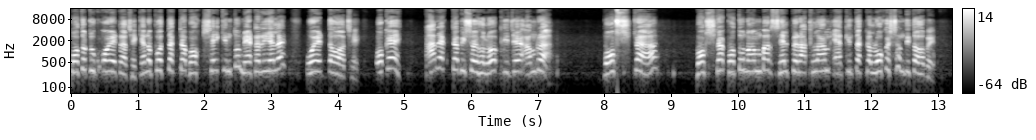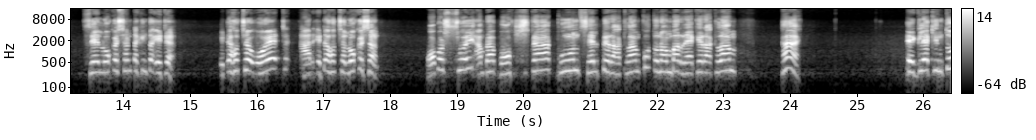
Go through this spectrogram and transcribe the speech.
কতটুকু ওয়েট আছে। কেন প্রত্যেকটা বক্সেই কিন্তু ম্যাটেরিয়ালে ওয়েট দেওয়া আছে। ওকে? আর একটা বিষয় হলো কি যে আমরা বক্সটা বক্সটা কত নাম্বার সেলফে রাখলাম, এর কিন্তু একটা লোকেশন দিতে হবে। সে লোকেশনটা কিন্তু এটা। এটা হচ্ছে ওয়েট আর এটা হচ্ছে লোকেশন অবশ্যই আমরা বক্সটা কোন সেলফে রাখলাম, কত নম্বর র্যাকে রাখলাম হ্যাঁ? এগুলা কিন্তু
